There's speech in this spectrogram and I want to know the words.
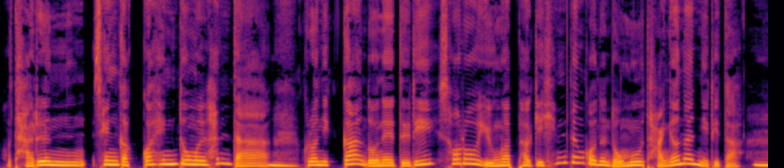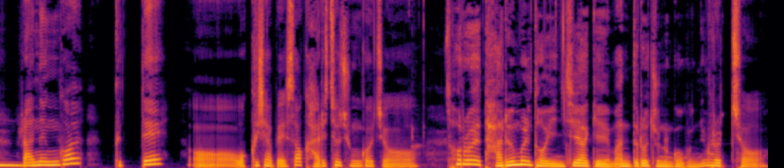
어, 다른 생각과 행동을 한다. 음. 그러니까 너네들이 서로 융합하기 힘든 거는 너무 당연한 일이다. 음. 라는 걸 그때 어, 워크샵에서 가르쳐 준 거죠. 서로의 다름을 더 인지하게 만들어 주는 거군요. 그렇죠.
